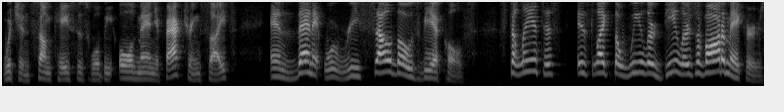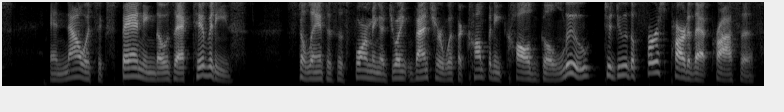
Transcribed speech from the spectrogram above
which in some cases will be old manufacturing sites, and then it will resell those vehicles. Stellantis is like the wheeler dealers of automakers and now it's expanding those activities. Stellantis is forming a joint venture with a company called Galloo to do the first part of that process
